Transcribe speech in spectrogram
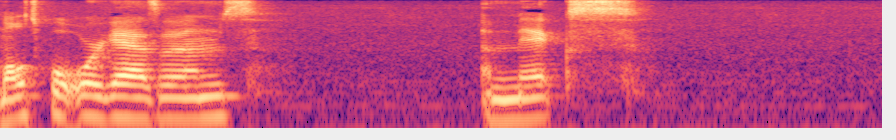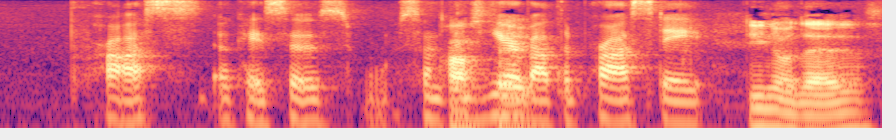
multiple orgasms, a mix. Pros. Okay, so something Prostate. here about the prostate. Do you know what that is?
